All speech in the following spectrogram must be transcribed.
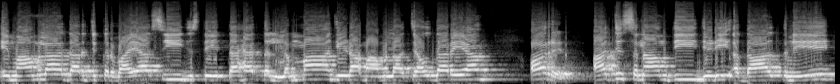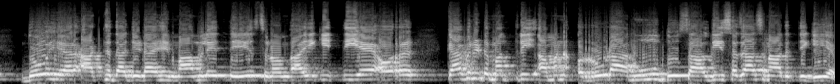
ਇਹ ਮਾਮਲਾ ਦਰਜ ਕਰਵਾਇਆ ਸੀ, ਜਿਸ ਦੇ ਤਹਿਤ ਲੰਮਾ ਜਿਹੜਾ ਮਾਮਲਾ ਚੱਲਦਾ ਰਿਹਾ। ਔਰ ਅੱਜ ਸਨਾਮ ਦੀ ਜਿਹੜੀ ਅਦਾਲਤ ਨੇ 2008 ਦਾ ਜਿਹੜਾ ਇਹ ਮਾਮਲੇ ਤੇ ਸੁਣਵਾਈ ਕੀਤੀ ਹੈ ਔਰ ਕੈਬਨਿਟ ਮੰਤਰੀ ਅਮਨ ਅਰੋੜਾ ਨੂੰ 2 ਸਾਲ ਦੀ ਸਜ਼ਾ ਸੁਣਾ ਦਿੱਤੀ ਗਈ ਹੈ।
